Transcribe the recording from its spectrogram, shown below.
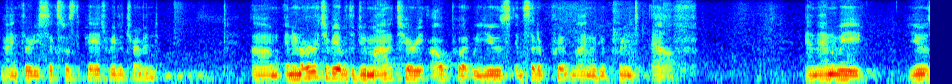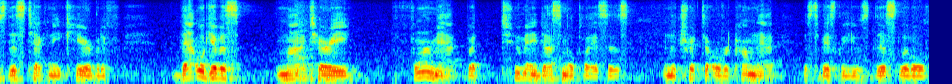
936 was the page we determined. Um, and in order to be able to do monetary output, we use, instead of print line, we do print F. And then we use this technique here. But if that will give us monetary format, but too many decimal places, and the trick to overcome that is to basically use this little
